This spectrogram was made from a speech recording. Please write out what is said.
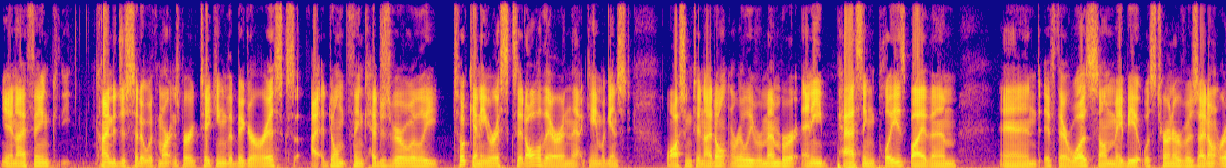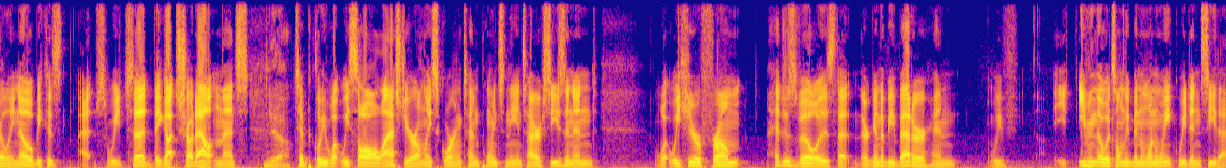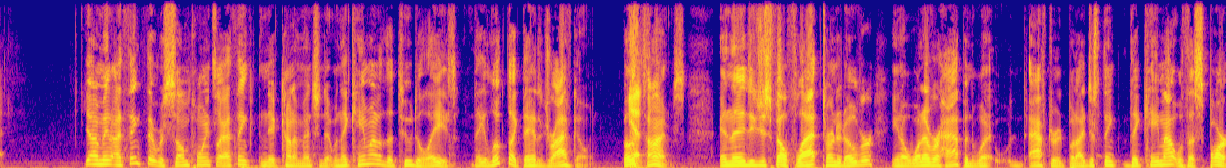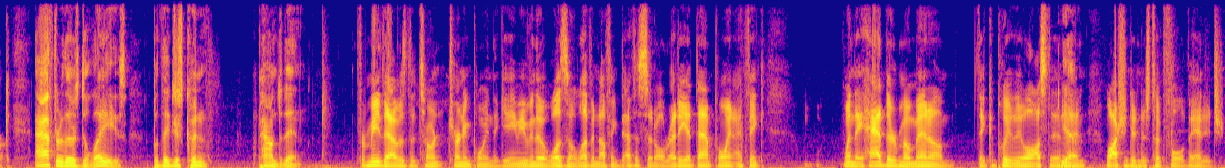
Yeah, and I think kind of just said it with Martinsburg taking the bigger risks. I don't think Hedgesville really took any risks at all there in that game against Washington. I don't really remember any passing plays by them, and if there was some, maybe it was turnovers. I don't really know because, as we said, they got shut out, and that's yeah. typically what we saw last year, only scoring 10 points in the entire season. And what we hear from Hedgesville is that they're going to be better, and we've even though it's only been one week, we didn't see that. Yeah, I mean, I think there were some points. Like I think Nick kind of mentioned it when they came out of the two delays. They looked like they had a drive going both Yes. times, and then they just fell flat, turned it over. You know, whatever happened when, after it. But I just think they came out with a spark after those delays, but they just couldn't pound it in. For me, that was the turn- turning point in the game. Even though it was an eleven nothing deficit already at that point, I think when they had their momentum, they completely lost it, and Yeah. then Washington just took full advantage.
